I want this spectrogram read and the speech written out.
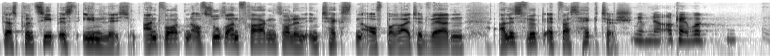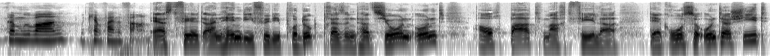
Das Prinzip ist ähnlich. Antworten auf Suchanfragen sollen in Texten aufbereitet werden. Alles wirkt etwas hektisch hektisch. Erst fehlt ein Handy für die Produktpräsentation und auch Bart macht Fehler. Der große Unterschied,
